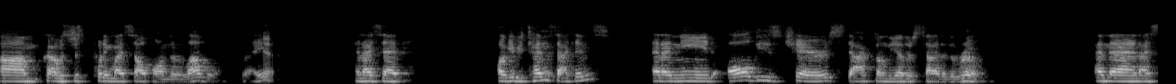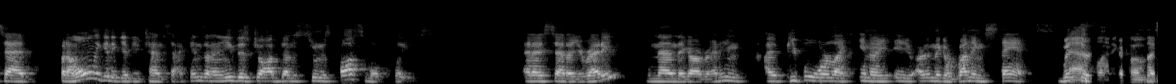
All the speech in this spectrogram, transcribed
Um, I was just putting myself on their level, right? Yeah. And I said, I'll give you 10 seconds, and I need all these chairs stacked on the other side of the room. And then I said, But I'm only going to give you 10 seconds, and I need this job done as soon as possible, please. And I said, Are you ready? And then they got ready, and I, people were like in a, in like a running stance with their chairs, like,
